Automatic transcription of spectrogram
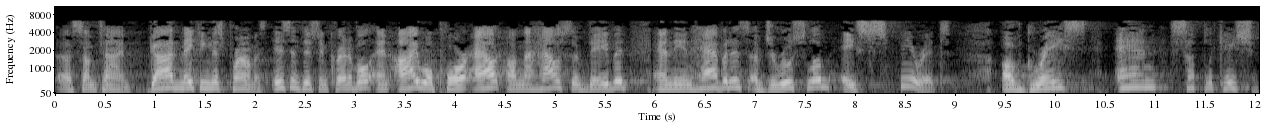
uh, sometime. God making this promise. Isn't this incredible? And I will pour out on the house of David and the inhabitants of Jerusalem a spirit of grace and supplication.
